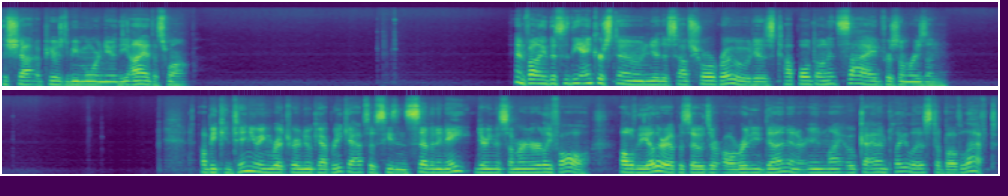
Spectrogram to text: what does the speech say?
The shot appears to be more near the eye of the swamp. And finally, this is the anchor stone near the South Shore Road. It is toppled on its side for some reason. I'll be continuing retro NoCap recaps of seasons 7 and 8 during the summer and early fall. All of the other episodes are already done and are in my Oak Island playlist above left.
